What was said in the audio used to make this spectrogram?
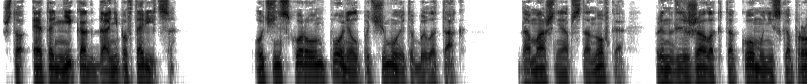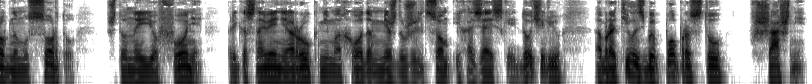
что это никогда не повторится. Очень скоро он понял, почему это было так. Домашняя обстановка принадлежала к такому низкопробному сорту, что на ее фоне прикосновение рук мимоходом между жильцом и хозяйской дочерью обратилось бы попросту в шашни.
